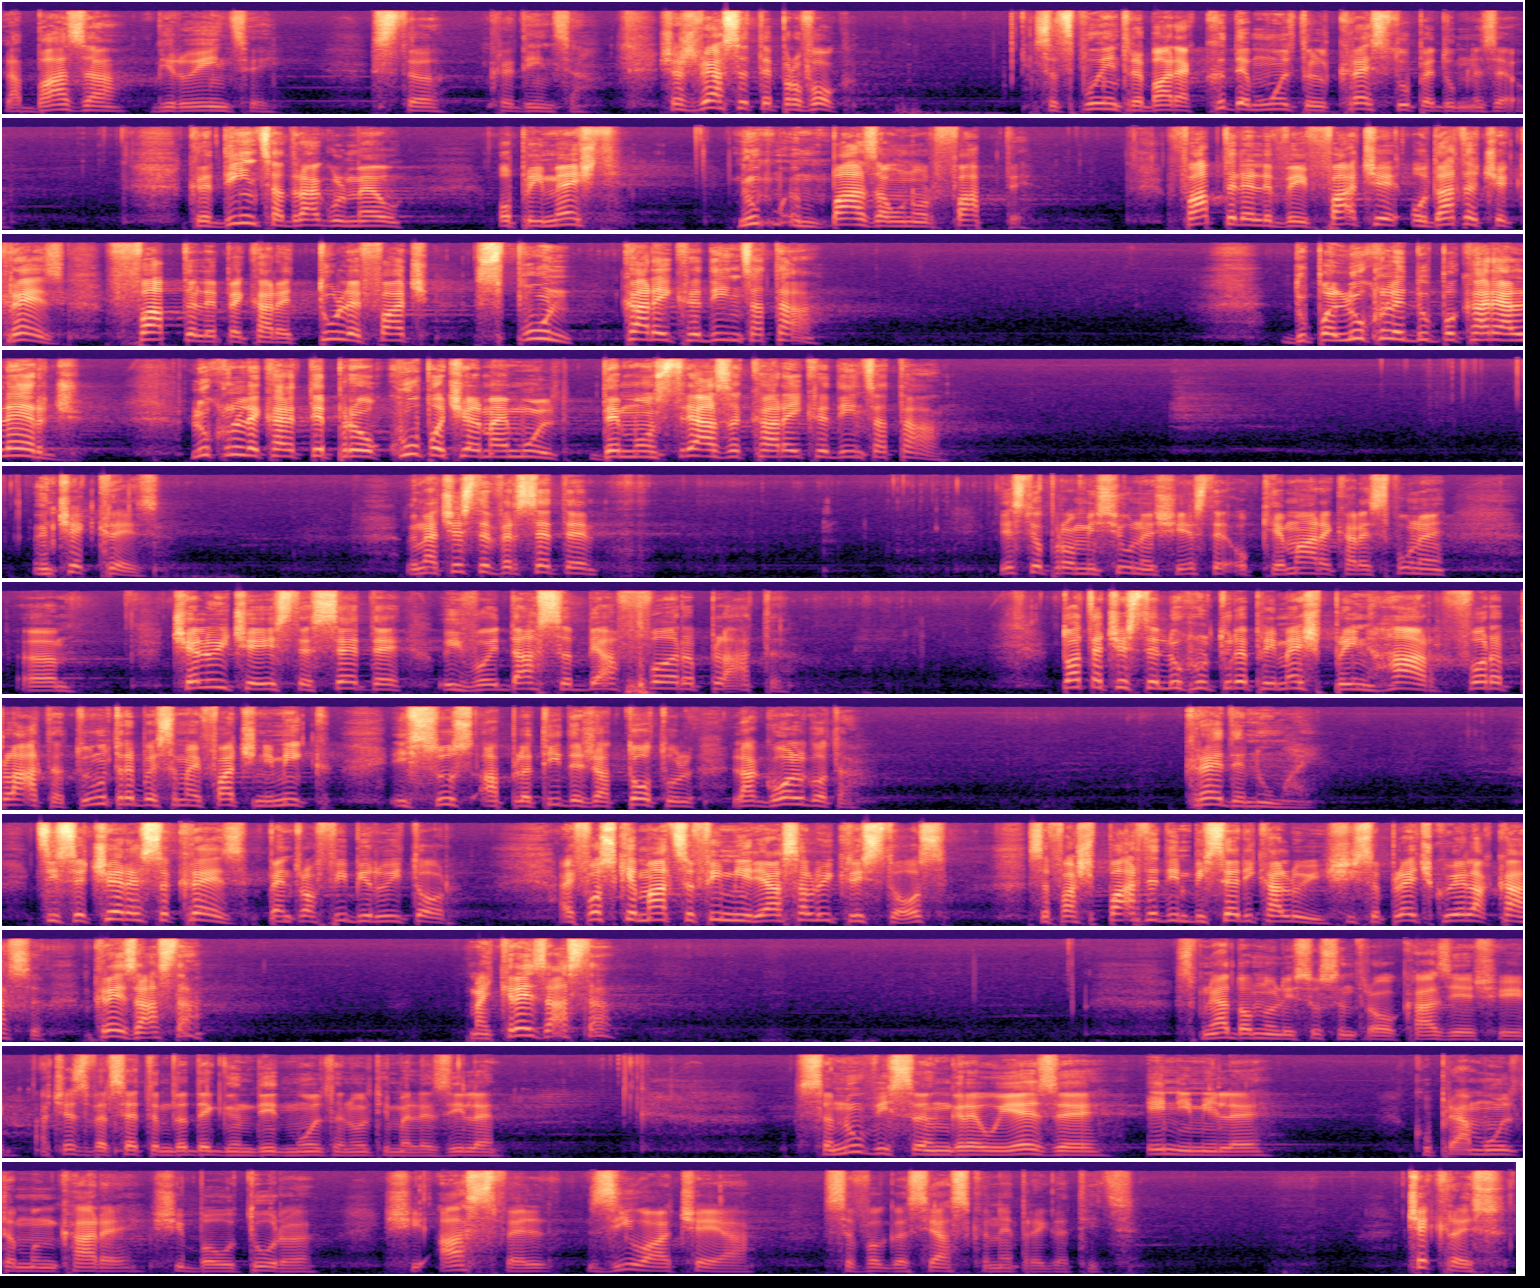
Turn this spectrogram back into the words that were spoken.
La baza biruinței stă credința. Și aș vrea să te provoc, să-ți pui întrebarea cât de mult îl crezi tu pe Dumnezeu. Credința, dragul meu, o primești nu în baza unor fapte. Faptele le vei face odată ce crezi. Faptele pe care tu le faci spun care e credința ta. După lucrurile după care alergi, lucrurile care te preocupă cel mai mult, demonstrează care e credința ta. În ce crezi? În aceste versete este o promisiune și este o chemare care spune uh, celui ce este sete îi voi da să bea fără plată. Toate aceste lucruri tu le primești prin har, fără plată. Tu nu trebuie să mai faci nimic. Isus a plătit deja totul la Golgota. Crede numai. Ți se cere să crezi pentru a fi biruitor. Ai fost chemat să fii mireasa lui Hristos, să faci parte din biserica lui și să pleci cu el acasă. Crezi asta? Mai crezi asta? Spunea Domnul Isus într-o ocazie și acest verset îmi dă de gândit mult în ultimele zile. Să nu vi se îngreuieze inimile cu prea multă mâncare și băutură și astfel ziua aceea să vă găsească nepregătiți. Ce crezi?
